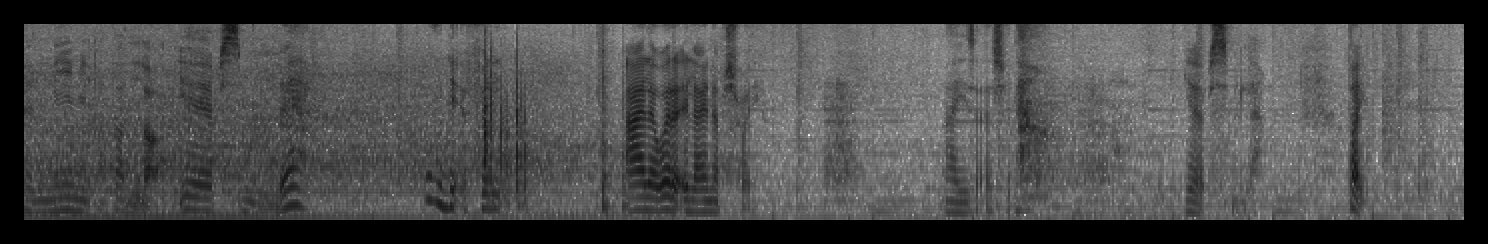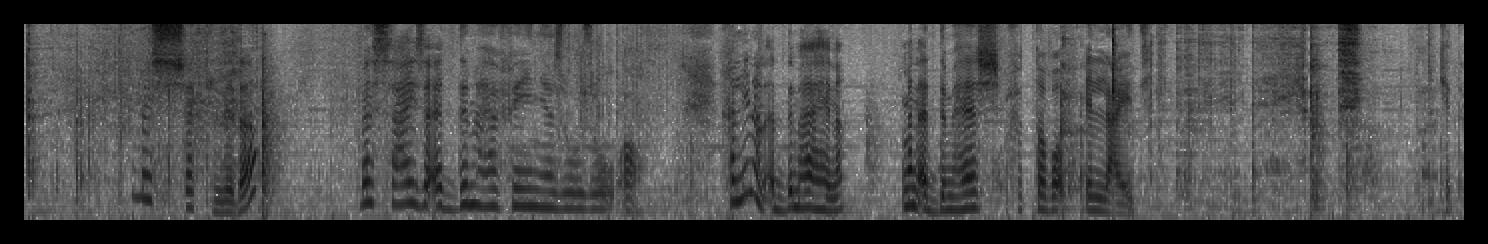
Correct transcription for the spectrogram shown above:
خليني أطلع. يا بسم الله. ونقفل على ورق العنب شوية. عايزة أشيلها. يا بسم الله. طيب. بالشكل ده. بس عايزة أقدمها فين يا زوزو؟ آه. خلينا نقدمها هنا. ما نقدمهاش في الطبق العادي. كده.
